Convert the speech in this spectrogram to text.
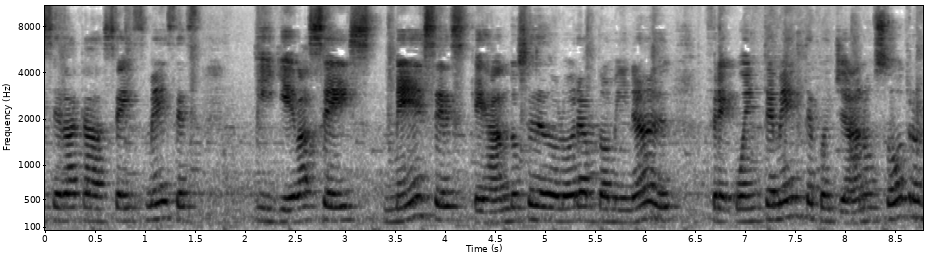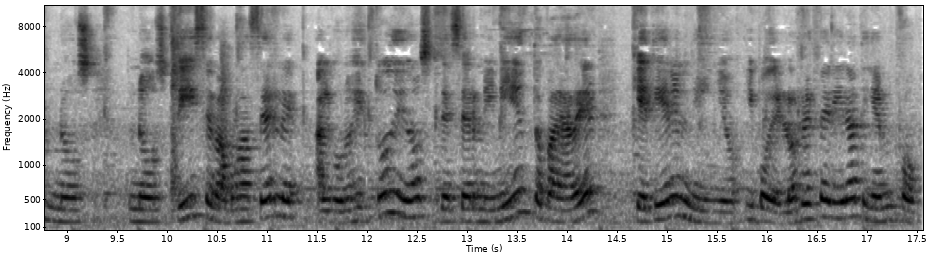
se da cada seis meses y lleva seis meses quejándose de dolor abdominal frecuentemente, pues ya nosotros nos, nos dice, vamos a hacerle algunos estudios de cernimiento para ver qué tiene el niño y poderlo referir a tiempo.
